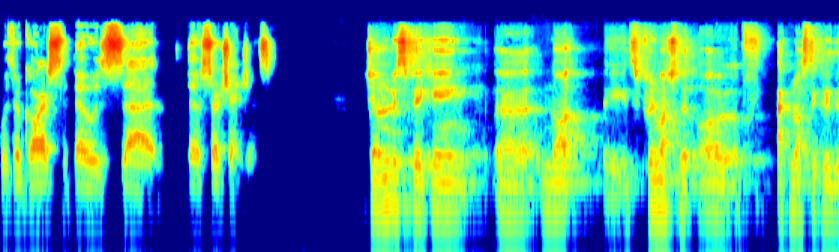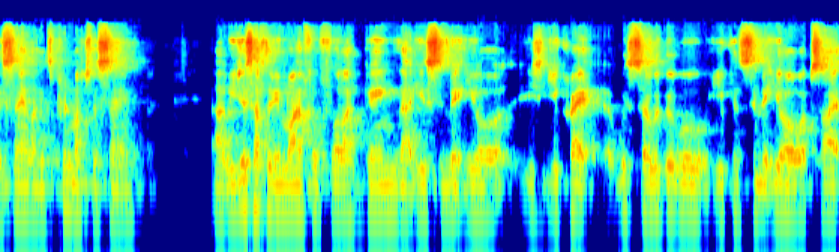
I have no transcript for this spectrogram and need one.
with regards to those uh, those search engines? Generally speaking, uh, not. It's pretty much the, or agnostically the same. Like it's pretty much the same. Uh, you just have to be mindful for like Bing that you submit your you, you create so with Google you can submit your website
